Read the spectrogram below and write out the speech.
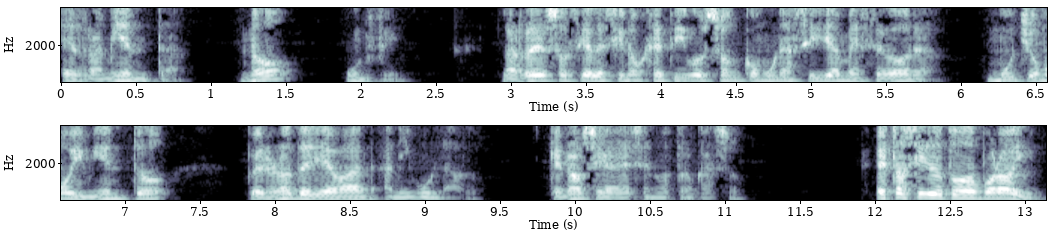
herramienta, no un fin. Las redes sociales sin objetivos son como una silla mecedora, mucho movimiento, pero no te llevan a ningún lado. Que no sea ese nuestro caso. Esto ha sido todo por hoy.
